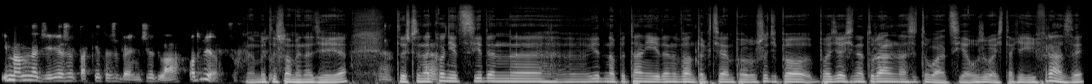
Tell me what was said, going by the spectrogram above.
I mam nadzieję, że takie też będzie dla odbiorców. No, my też mamy nadzieję. To jeszcze na Tak. koniec jeden, e, jedno pytanie, jeden wątek chciałem poruszyć, bo powiedziałeś naturalna sytuacja, użyłeś takiej frazy.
